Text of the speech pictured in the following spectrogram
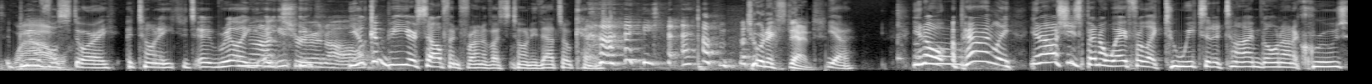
It's a Wow. Beautiful story, uh, Toni. It's uh, really Not uh, you, true you- at all. You can be yourself in front of us, Toni. That's okay. to an extent. Yeah. You know, apparently, you know, she's been away for like two weeks at a time, going on a cruise.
